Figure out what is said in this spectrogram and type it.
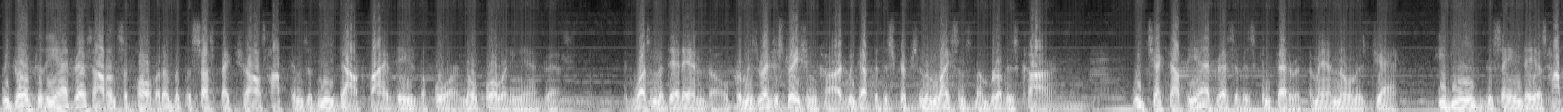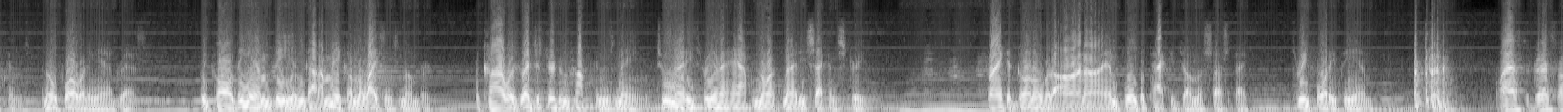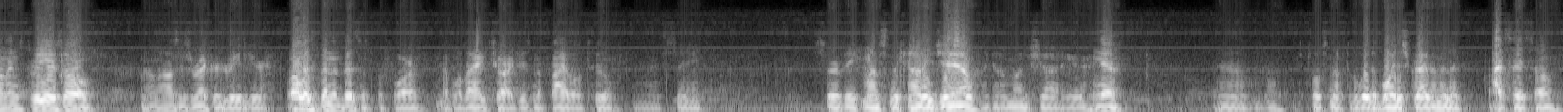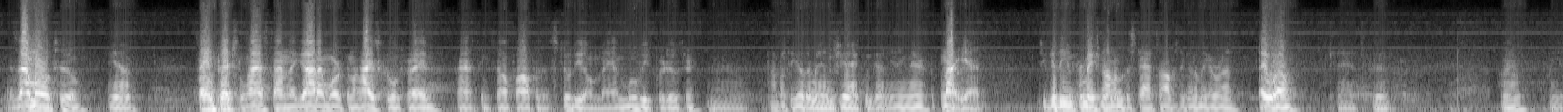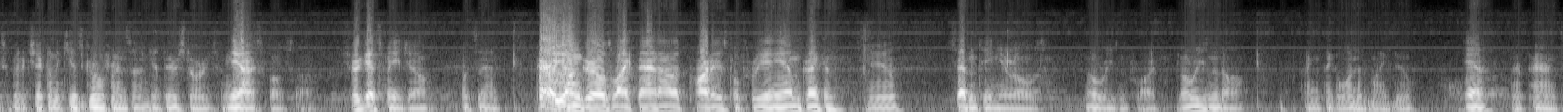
We drove to the address out on Sepulveda, but the suspect, Charles Hopkins, had moved out five days before. No forwarding address. It wasn't a dead end, though. From his registration card, we got the description and license number of his car. We checked out the address of his confederate, the man known as Jack. He'd moved the same day as Hopkins. No forwarding address. We called DMV and got a make on the license number. The car was registered in Hopkins' name, 293 and a half North 92nd Street. Frank had gone over to R&I and pulled the package on the suspect. 3.40 p.m. Last address on him's three years old. Well, how's his record read here? Well, he's been in business before. A couple of ag charges and a 502. I see. Served eight months in the county jail. I got a mug shot here. Yeah, Yeah, uh-huh. Close enough to the way the boy described him, isn't it? I'd say so. His MO, too. Yeah. Same pitch the last time they got him working the high school trade. Passed himself off as a studio man, movie producer. yeah. How about the other man, Jack? We got anything there? Not yet. Did you give the information on him to the stats office? They're going to make a run? They will. Okay, that's good. Well, I guess we better check on the kids' girlfriends, huh, and get their stories. Yeah, I suppose so. Sure gets me, Joe. What's that? A pair of young girls like that out at parties till 3 a.m. drinking. Yeah, 17-year-olds. No reason for it. No reason at all. I can think of one that might do. Yeah. Their parents.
